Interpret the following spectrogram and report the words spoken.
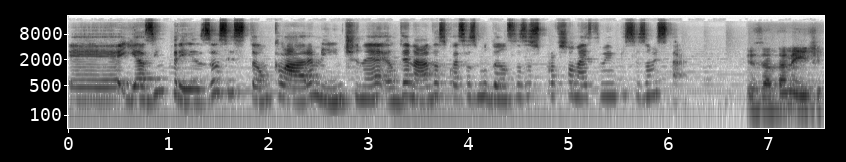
É, e as empresas estão claramente né, antenadas com essas mudanças, os profissionais também precisam estar. Exatamente.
